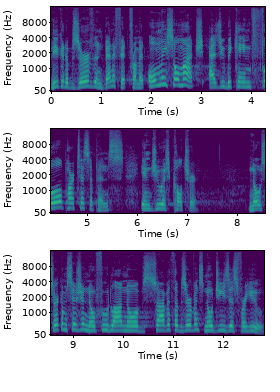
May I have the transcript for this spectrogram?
you could observe and benefit from it only so much as you became full participants in Jewish culture. No circumcision, no food law, no Sabbath observance, no Jesus for you.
